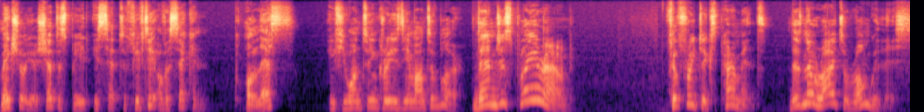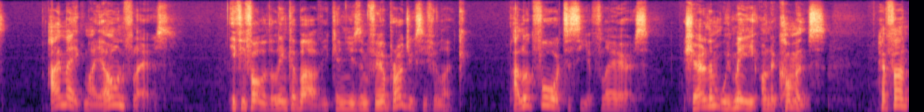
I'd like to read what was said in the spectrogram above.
Make sure your shutter speed is set to 50 of a second, or less if you want to increase the amount of blur. Then just play around. Feel free to experiment. There's no right or wrong with this. I make my own flares. If you follow the link above, you can use them for your projects if you like. I look forward to see your flares. Share them with me on the comments. Have fun!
